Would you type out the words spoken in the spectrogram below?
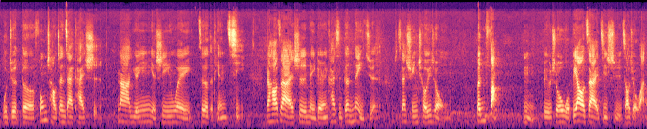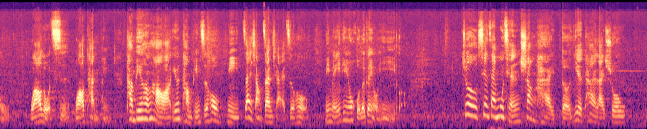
我觉得风潮正在开始，那原因也是因为这个的天气。然后再来是每个人开始更内卷，在寻求一种奔放，嗯，比如说我不要再继续朝九晚五，我要裸辞，我要躺平，躺平很好啊，因为躺平之后，你再想站起来之后，你每一天又活得更有意义了。就现在目前上海的业态来说，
